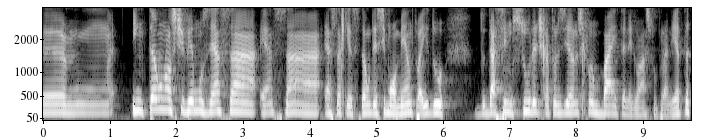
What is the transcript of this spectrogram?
Uhum. então nós tivemos essa, essa, essa questão desse momento aí do do, da censura de 14 anos, que foi um baita negócio para o planeta,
